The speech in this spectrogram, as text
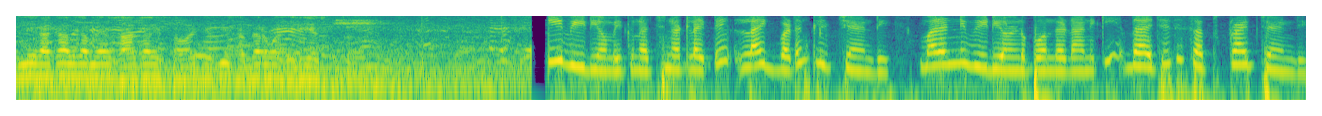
ఎన్ని రకాలుగా మేము సహకరిస్తామని చెప్పి సందర్భంగా తెలియజేసుకుంటున్నాం. ఈ వీడియో మీకు నచ్చినట్లయితే లైక్ బటన్ క్లిక్ చేయండి. మరిన్ని వీడియోలను పొందడానికి దయచేసి సబ్స్క్రైబ్ చేయండి.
